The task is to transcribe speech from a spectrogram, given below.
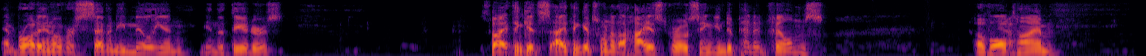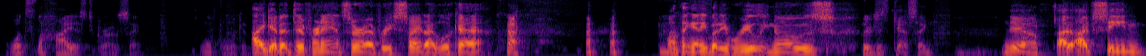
and brought in over seventy million in the theaters. So I think it's I think it's one of the highest grossing independent films of all Yeah. time. What's the highest grossing? We'll have to look at I get a different answer every site I look at. I don't think anybody really knows. They're just guessing. Yeah, I, I've seen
